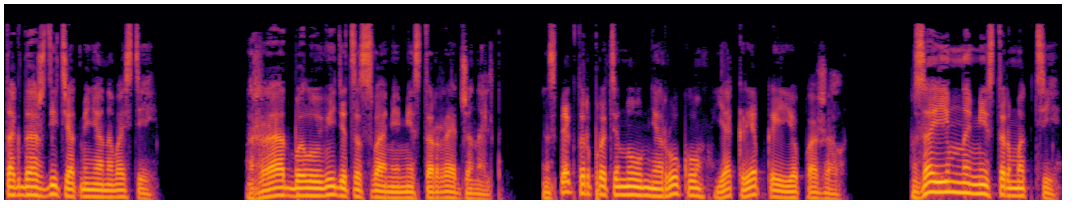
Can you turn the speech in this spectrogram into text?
Тогда ждите от меня новостей. Рад был увидеться с вами, мистер Реджинальд. Инспектор протянул мне руку, я крепко ее пожал. Взаимно, мистер Макти.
